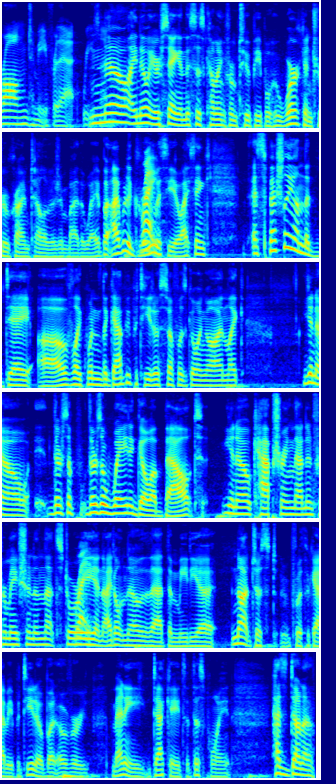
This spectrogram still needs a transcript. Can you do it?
wrong to me for that reason. No, I know what you're saying, and this is coming from two people who work in true crime television, by the way. But I would agree Right. with you. I think, especially on the day of, like when the Gabby Petito stuff was going on, like, you know, there's a there's a way to go about, you know, capturing that information in that story, Right. and I don't know that the media, not just with Gabby Petito, but over many decades at this point. Has done a,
